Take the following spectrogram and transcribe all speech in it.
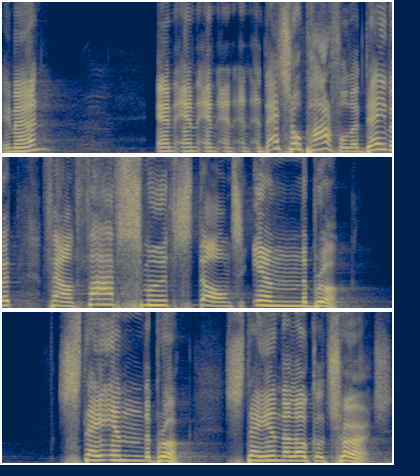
Amen? And, and, and, and, and that's so powerful that David found five smooth stones in the brook. Stay in the brook, stay in the local church.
